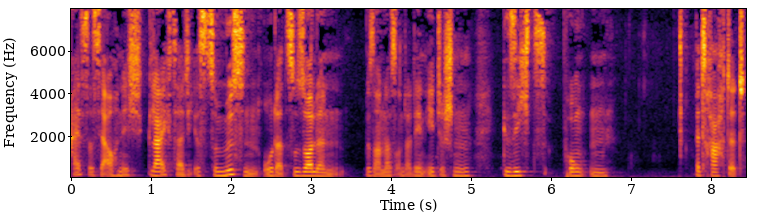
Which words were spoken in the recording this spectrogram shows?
heißt das ja auch nicht gleichzeitig es zu müssen oder zu sollen, besonders unter den ethischen Gesichtspunkten betrachtet.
